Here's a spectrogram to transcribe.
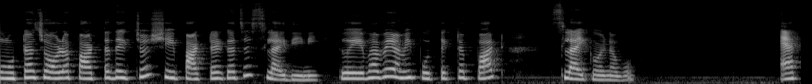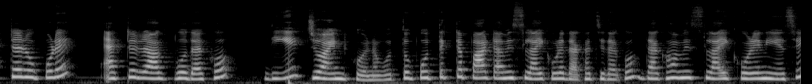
মোটা চওড়া পাটটা দেখছ, সেই পাটটার কাছে সেলাই দিইনি তো এভাবে আমি প্রত্যেকটা পাট সেলাই করে নেব। একটার ওপরে একটা রাখব, দেখো, দিয়ে জয়েন্ট করে নেব। তো প্রত্যেকটা পার্ট আমি সেলাই করে দেখাচ্ছি, দেখো। দেখো, আমি সেলাই করে নিয়েছি।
